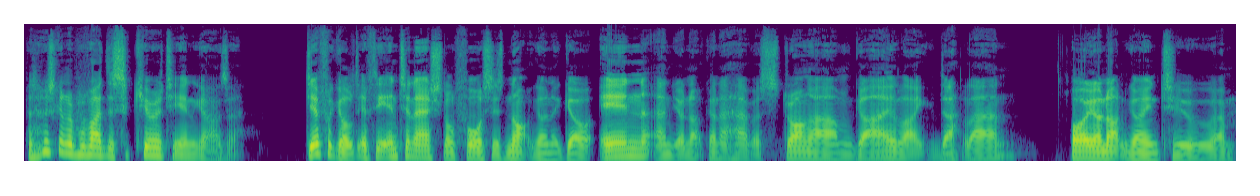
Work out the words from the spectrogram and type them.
But who's going to provide the security in Gaza? difficult if the international force is not going to go in and you're not going to have a strong arm guy like Dahlan, or you're not going to um,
